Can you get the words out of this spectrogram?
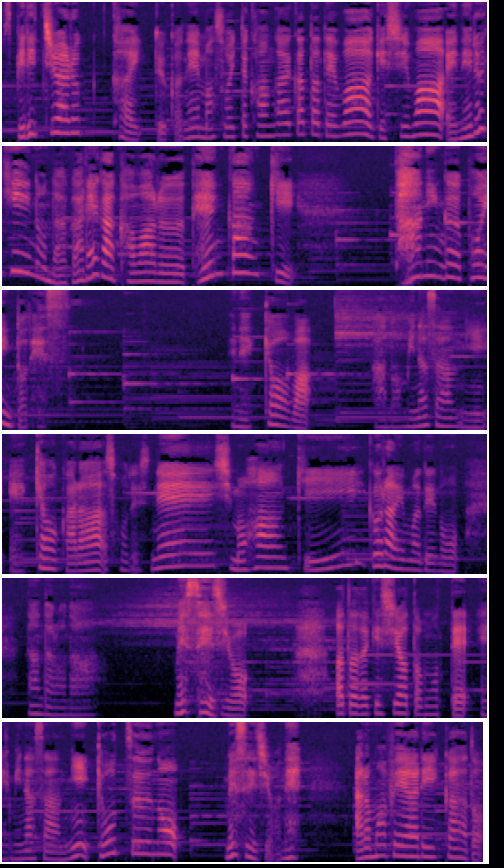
スピリチュアル界というかね、まあ、そういった考え方では夏至はエネルギーの流れが変わる転換期ターニングポイントです。でね今日はあの皆さんにえ今日からそうですね下半期ぐらいまでのなんだろうなメッセージをお届けしようと思って、え皆さんに共通のメッセージをねアロマフェアリーカード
